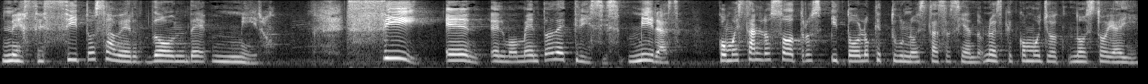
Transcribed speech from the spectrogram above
necesito saber dónde miro. Si en el momento de crisis miras cómo están los otros y todo lo que tú no estás haciendo. No es que como yo no estoy ahí,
